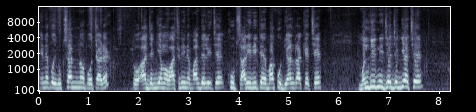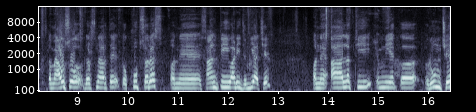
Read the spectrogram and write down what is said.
એને કોઈ નુકસાન ન પહોંચાડે. તો આ જગ્યામાં વાછડીને બાંધેલી છે. ખૂબ સારી રીતે બાપુ ધ્યાન રાખે છે. મંદિરની જે જગ્યા છે, તમે આવશો દર્શનાર્થે, તો ખૂબ સરસ અને શાંતિવાળી જગ્યા છે. અને આ અલગથી એમની એક રૂમ છે.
